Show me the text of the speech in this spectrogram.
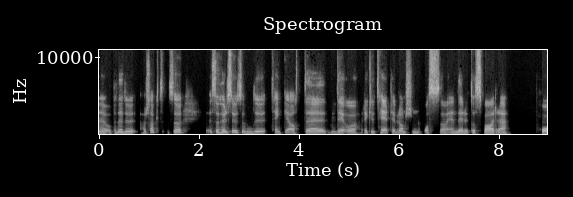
Eh, og på det du har sagt, så, så høres det ut som du tenker at eh, det å rekruttere til bransjen også er en del av svaret på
